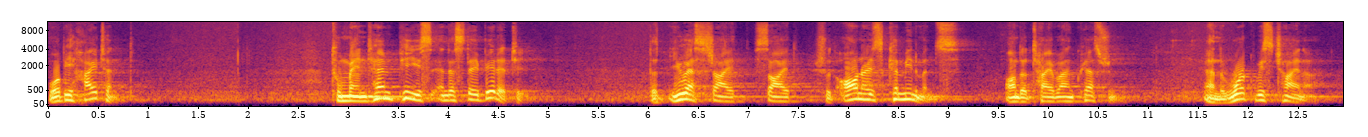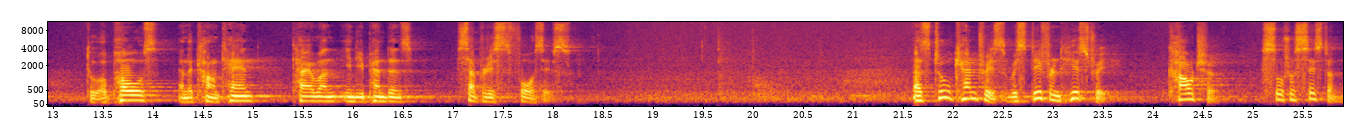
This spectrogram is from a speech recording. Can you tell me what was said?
will be heightened. To maintain peace and stability, the U.S. side, should honor its commitments on the Taiwan question and work with China to oppose and contain Taiwan independence separatist forces. As two countries with different history, culture, social system,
